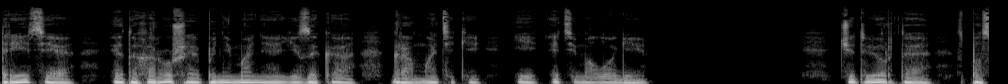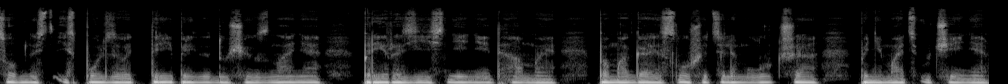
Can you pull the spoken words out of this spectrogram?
Третье это хорошее понимание языка, грамматики и этимологии. Четвертое способность использовать три предыдущих знания при разъяснении Дхаммы, помогая слушателям лучше понимать учение.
